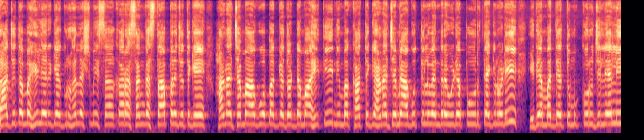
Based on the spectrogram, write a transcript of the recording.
ರಾಜ್ಯದ ಮಹಿಳೆಯರಿಗೆ ಗೃಹಲಕ್ಷ್ಮಿ ಸಹಕಾರ ಸಂಘ ಸ್ಥಾಪನೆ ಜೊತೆಗೆ ಹಣ ಜಮಾ ಆಗುವ ಬಗ್ಗೆ ದೊಡ್ಡ ಮಾಹಿತಿ. ನಿಮ್ಮ ಖಾತೆಗೆ ಹಣ ಜಮೆ ಆಗುತ್ತಿಲ್ಲವೆಂದರೆ ವಿಡಿಯೋ ಪೂರ್ತಿಯಾಗಿ ನೋಡಿ. ಇದೇ ಮಧ್ಯೆ ತುಮಕೂರು ಜಿಲ್ಲೆಯಲ್ಲಿ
